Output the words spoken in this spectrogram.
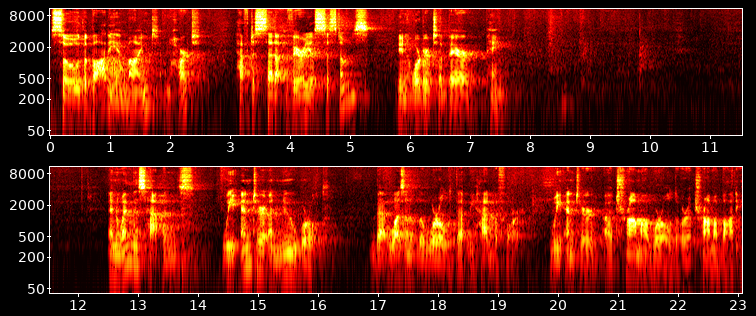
So the body and mind and heart have to set up various systems in order to bear pain. And when this happens, we enter a new world that wasn't the world that we had before. We enter a trauma world or a trauma body.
